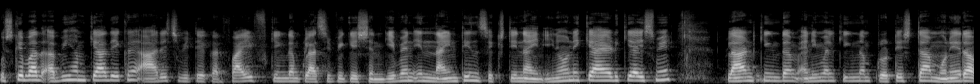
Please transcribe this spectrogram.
उसके बाद अभी हम क्या देख रहे हैं? R H Whittaker five kingdom classification given in 1969 इन्होंने क्या ऐड किया इसमें? Plant kingdom animal kingdom Protista Monera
